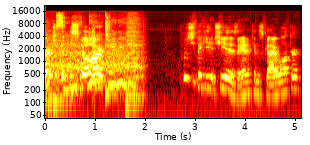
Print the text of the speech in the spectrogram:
Where'd you get the scar? Who does she think he, she is? Anakin Skywalker?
